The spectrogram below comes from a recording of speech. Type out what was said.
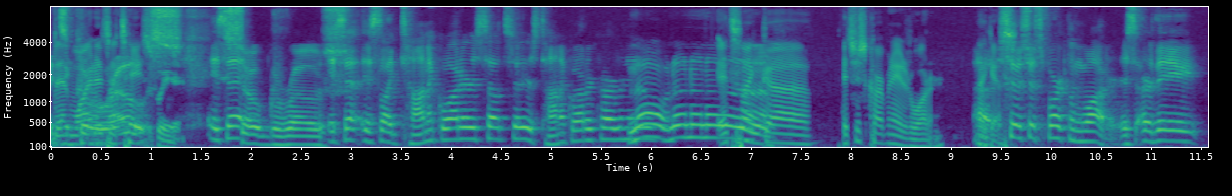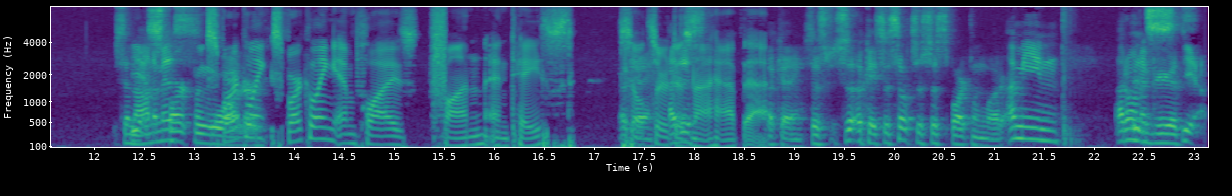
it's then why does it taste gross. weird? Is that so gross? is that is like tonic water is seltzer? Is tonic water carbonated? no, no, no, no. It's no, like no. uh, it's just carbonated water. I Oh, guess. So it's just sparkling water. Is are they synonymous? sparkling water. Sparkling sparkling implies fun and taste. Okay, Seltzer does just- not have that. Okay, so, so okay, so seltzer's just sparkling water. I mean, I don't It's- agree with yeah.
